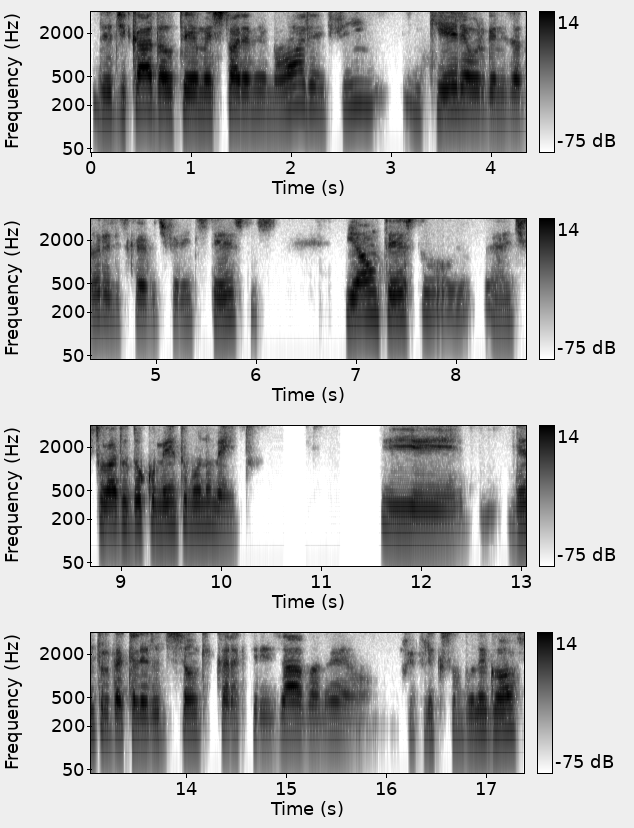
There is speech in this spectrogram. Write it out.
dedicada ao tema História-Memória, enfim, em que ele é organizador, ele escreve diferentes textos, e há um texto é, intitulado Documento Monumento. E dentro daquela erudição que caracterizava né, reflexão do Legoff,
